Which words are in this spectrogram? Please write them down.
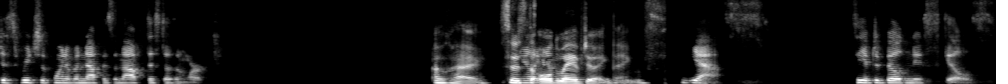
just reach the point of enough is enough this doesn't work Okay. So it's the old way of doing things. Yes. So you have to build new skills.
